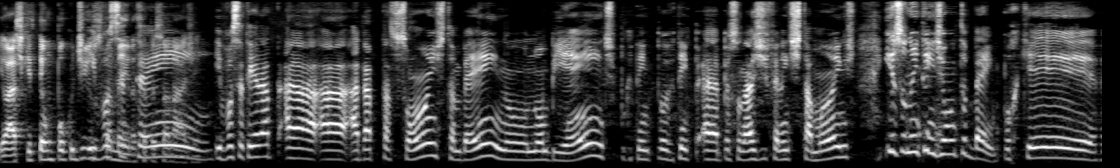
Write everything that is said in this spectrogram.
Eu acho que tem um pouco disso também nessa personagem. E você tem a, a, a adaptações também no, no, ambiente, porque tem, tem é, personagens de diferentes tamanhos. Isso eu não entendi muito bem, porque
